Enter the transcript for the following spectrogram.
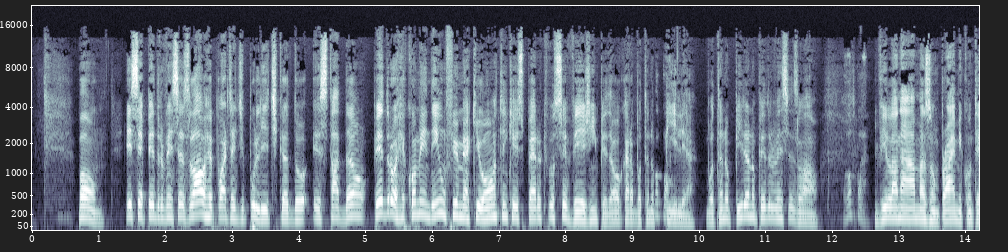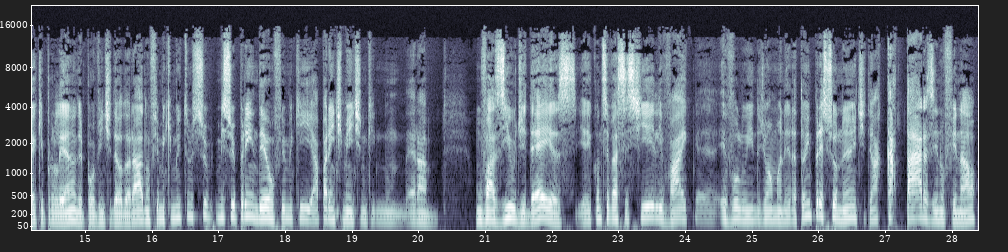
Bom, esse é Pedro Venceslau, repórter de política do Estadão. Pedro, recomendei um filme aqui ontem que eu espero que você veja, hein, Pedro? Olha o cara botando Opa. pilha. Botando pilha no Pedro Venceslau. Opa. Vi lá na Amazon Prime, contei aqui pro Leandro, por 20 de Eldorado, um filme que muito me surpreendeu, um filme que aparentemente não, não era um vazio de ideias, e aí quando você vai assistir, ele vai é, evoluindo de uma maneira tão impressionante, tem uma catarse no final.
